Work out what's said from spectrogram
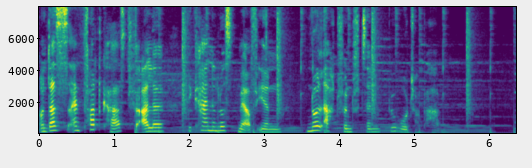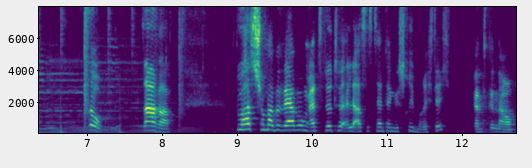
und das ist ein Podcast für alle, die keine Lust mehr auf ihren 0815 Bürojob haben. So, Sarah, Du hast schon mal Bewerbungen als virtuelle Assistentin geschrieben, richtig? Ganz genau.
